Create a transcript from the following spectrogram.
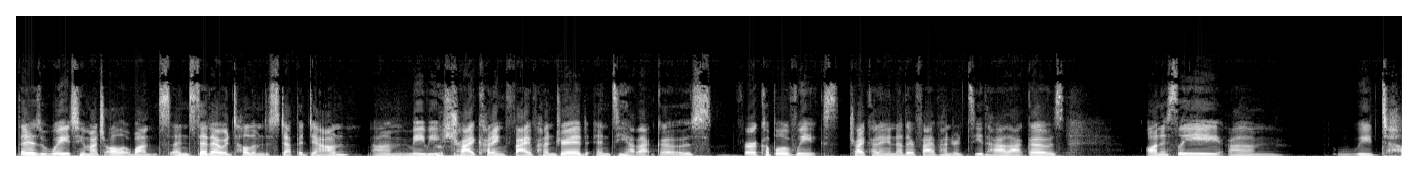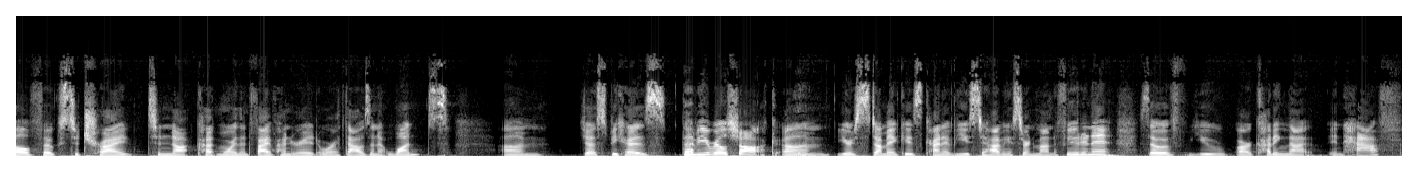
That is way too much all at once. Instead, I would tell them to step it down. Um, maybe try cutting 500 and see how that goes for a couple of weeks. Try cutting another 500, see how that goes. Honestly, um, we tell folks to try to not cut more than 500 or 1,000 at once, um, just because that'd be a real shock. Um, Your stomach is kind of used to having a certain amount of food in it. So if you are cutting that in half,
